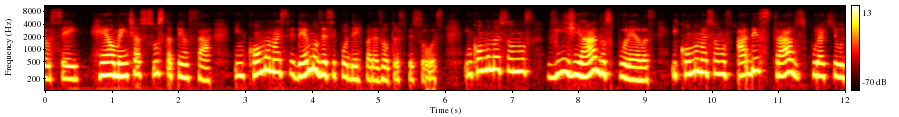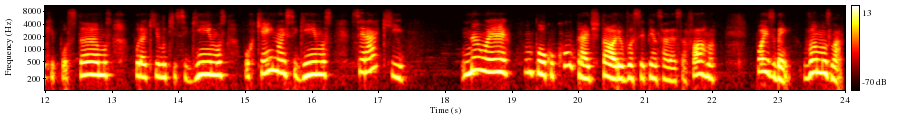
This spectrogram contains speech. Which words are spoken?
Eu sei, realmente assusta pensar em como nós cedemos esse poder para as outras pessoas, em como nós somos vigiados por elas e como nós somos adestrados por aquilo que postamos, por aquilo que seguimos, por quem nós seguimos. Será que não é um pouco contraditório você pensar dessa forma? Pois bem, vamos lá.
